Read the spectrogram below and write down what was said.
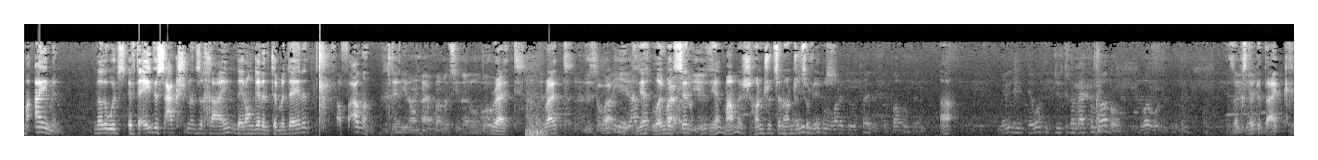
Ma'aymin. In other words, if the Adis action is a chaim, they don't get intimidated. Afalan. Then you don't have Lamatzin al Right. Right. This is a lot of years. Yeah, loy 500 years. Yeah, mamish, hundreds and hundreds Maybe of they years. didn't want to do a table for Bavel then. Ah. Maybe they, they wanted the Jews to come back from Bavel. What, what, Looks like a dyke.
